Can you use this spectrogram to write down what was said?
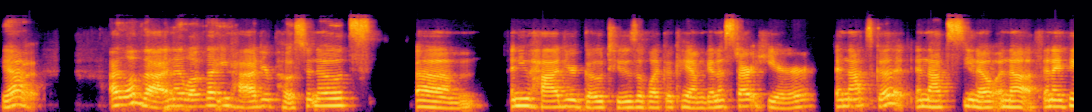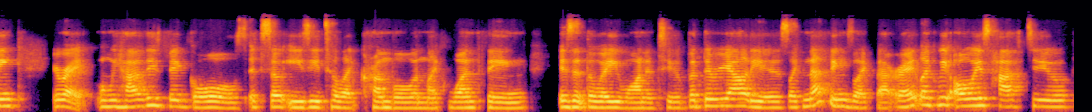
Yeah. But, I love that. And I love that you had your post it notes um, and you had your go tos of like, okay, I'm going to start here. And that's good. And that's, you know, enough. And I think you're right. When we have these big goals, it's so easy to like crumble and like one thing isn't the way you wanted to. But the reality is like nothing's like that, right? Like we always have to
